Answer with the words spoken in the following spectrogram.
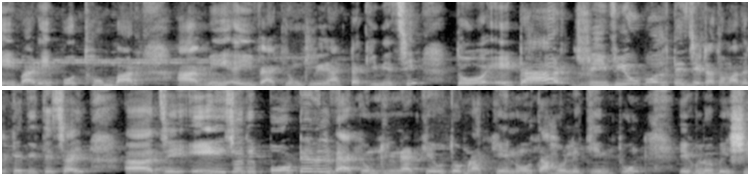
এইবারেই প্রথমবার আমি এই ভ্যাকুয়াম ক্লিনারটা কিনেছি। তো এটার রিভিউ বলতে যেটা তোমাদেরকে দিতে চাই যে এই যদি পোর্টেবল ভ্যাকুয়াম ক্লিনার কেউ তোমরা কেনো, তাহলে কিন্তু এগুলো বেশি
